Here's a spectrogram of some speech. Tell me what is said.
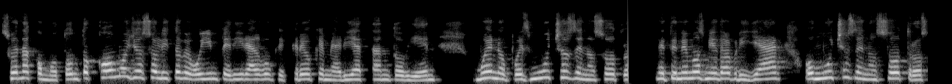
suena como tonto, ¿cómo yo solito me voy a impedir algo que creo que me haría tanto bien? Bueno, pues muchos de nosotros le tenemos miedo a brillar o muchos de nosotros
